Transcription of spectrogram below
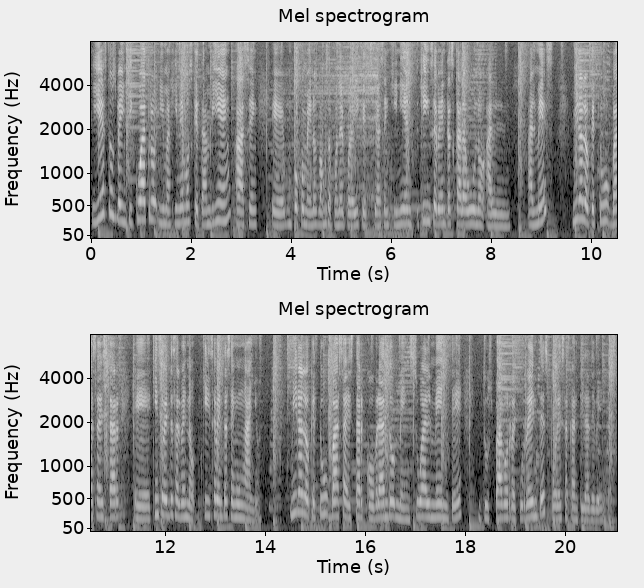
Y estos 24, imaginemos que también hacen eh, un poco menos, vamos a poner por ahí que se hacen 15 ventas cada uno al, al mes Mira lo que tú vas a estar, 15 eh, ventas al mes, no, 15 ventas en un año. Mira lo que tú vas a estar cobrando mensualmente, tus pagos recurrentes por esa cantidad de ventas.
